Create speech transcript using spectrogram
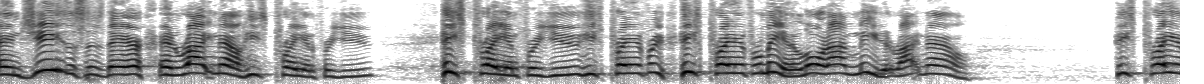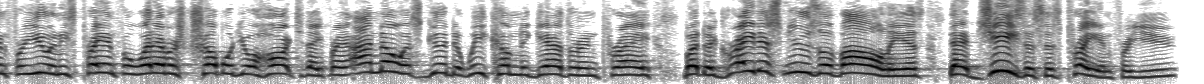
and Jesus is there and right now he's praying for you. He's praying for you. He's praying for you. He's praying for me and Lord, I need it right now. He's praying for you and he's praying for whatever's troubled your heart today, friend. I know it's good that we come together and pray, but the greatest news of all is that Jesus is praying for you.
